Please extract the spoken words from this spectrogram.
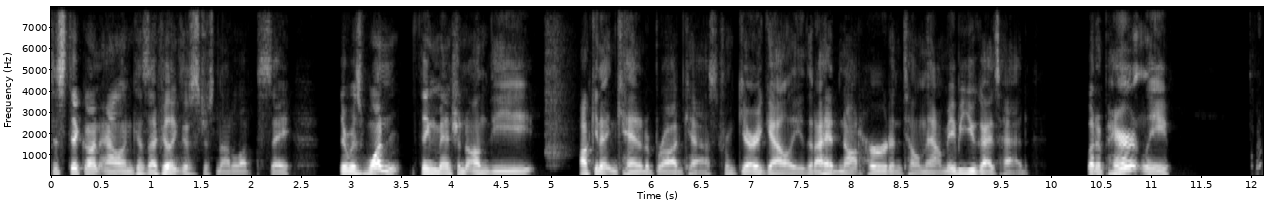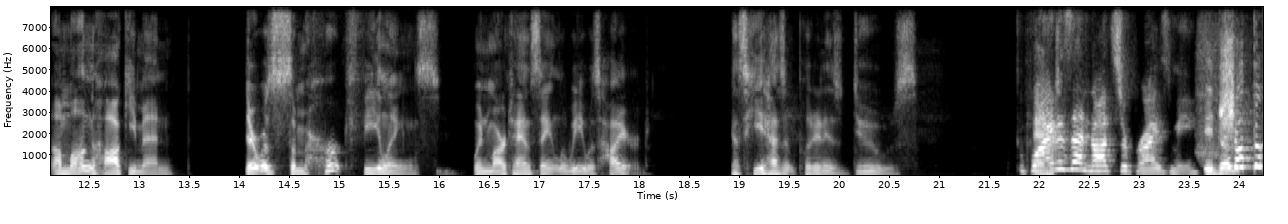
to stick on Allen because I feel like there's just not a lot to say. There was one thing mentioned on the Hockey Night in Canada broadcast from Garry Galley that I had not heard until now. Maybe you guys had, but apparently, among hockey men, there was some hurt feelings when Martin St. Louis was hired because he hasn't put in his dues. why And- does that not surprise me It Shut the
